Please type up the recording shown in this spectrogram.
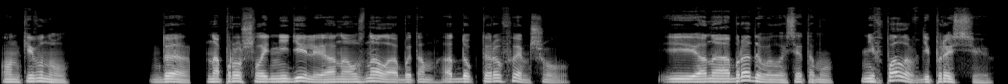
Он кивнул. «Да, на прошлой неделе она узнала об этом от доктора Фэншоу. И она обрадовалась этому, не впала в депрессию?»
